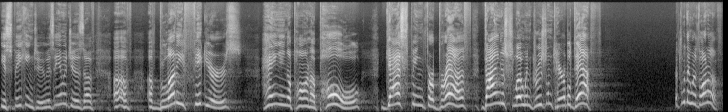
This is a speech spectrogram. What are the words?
is speaking to is images of, of, of bloody figures hanging upon a pole gasping for breath, dying a slow and gruesome, terrible death. That's what they would have thought of.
